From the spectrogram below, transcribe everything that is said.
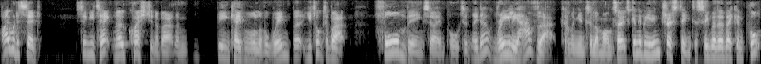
I would have said Signatech, no question about them being capable of a win. But you talked about form being so important. They don't really have that coming into Le Mans. So it's going to be interesting to see whether they can put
